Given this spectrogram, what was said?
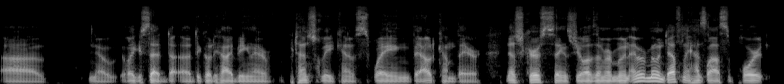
uh you know, like I said, uh, Dakota Kai being there, potentially kind of swaying the outcome there. Nesha Kirst saying she loves Ember Moon. Ember Moon definitely has a lot of support,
